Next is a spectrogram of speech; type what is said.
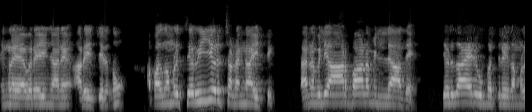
നിങ്ങളെ ഏവരെയും ഞാൻ അറിയിച്ചിരുന്നു. അപ്പൊ അത് നമ്മൾ ചെറിയൊരു ചടങ്ങായിട്ട് കാരണം വലിയ ആർഭാടമില്ലാതെ ചെറുതായ രൂപത്തിൽ നമ്മൾ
